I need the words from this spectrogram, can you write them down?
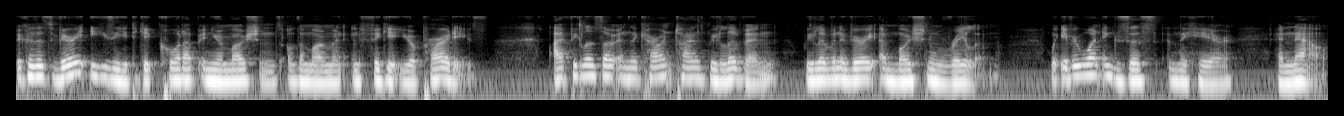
Because it's very easy to get caught up in your emotions of the moment and forget your priorities. I feel as though in the current times we live in, we live in a very emotional realm, where everyone exists in the here and now,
